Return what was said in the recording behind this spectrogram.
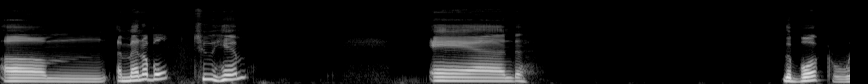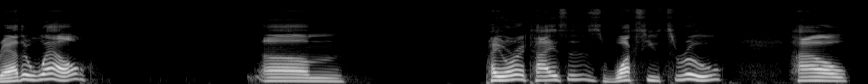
um, amenable to him. And the book, rather well, um, prioritizes, walks you through how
